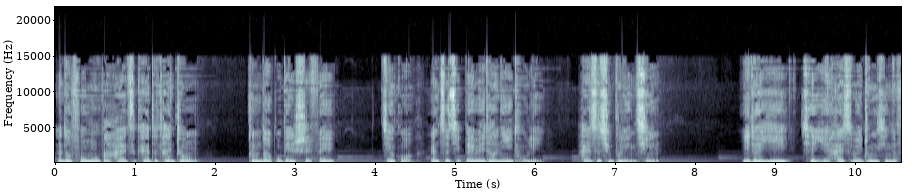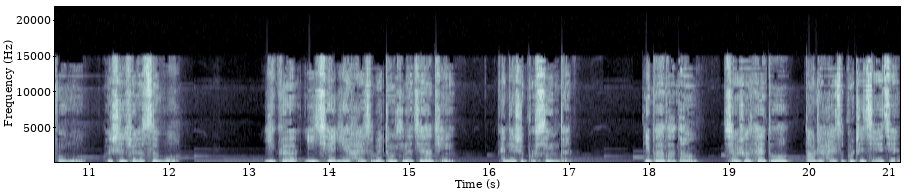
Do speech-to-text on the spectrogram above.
很多父母把孩子看得太重，重到不辨是非，结果让自己卑微到泥土里，孩子却不领情。一对一且以孩子为中心的父母，会失去了自我。一个一切以孩子为中心的家庭，肯定是不幸的。第八把刀，享受太多导致孩子不知节俭。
